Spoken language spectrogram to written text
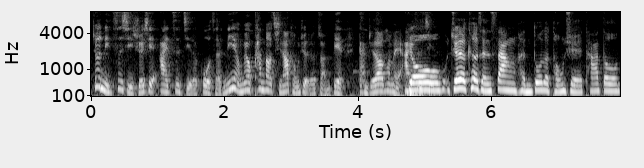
就是你自己学习爱自己的过程，你有没有看到其他同学的转变，感觉到？他们也爱有觉得课程上很多的同学，他都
